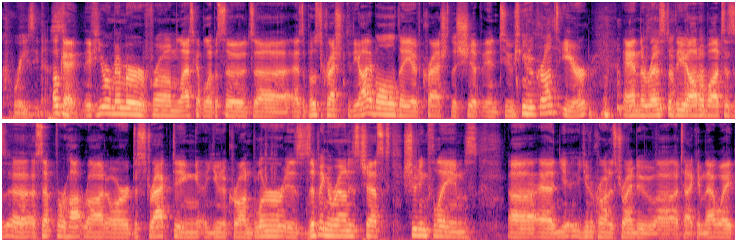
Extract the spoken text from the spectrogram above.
craziness. Okay, if you remember from last couple episodes, uh, as opposed to crashing through the eyeball, they have crashed the ship into Unicron's ear, and the rest of the Autobots, is, uh, except for Hot Rod, are distracting Unicron. Blur is zipping around his chest, shooting flames. Uh, and Unicron is trying to uh, attack him that way.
